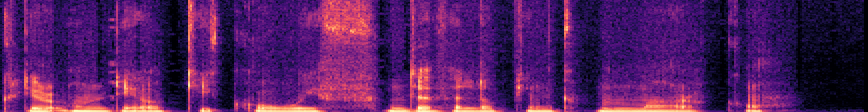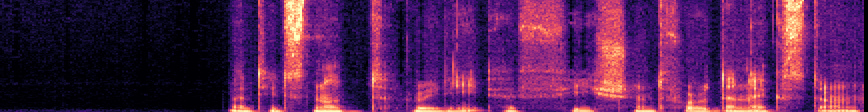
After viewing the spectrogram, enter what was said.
clear only Okiku with developing Marco. But it's not really efficient for the next turn.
